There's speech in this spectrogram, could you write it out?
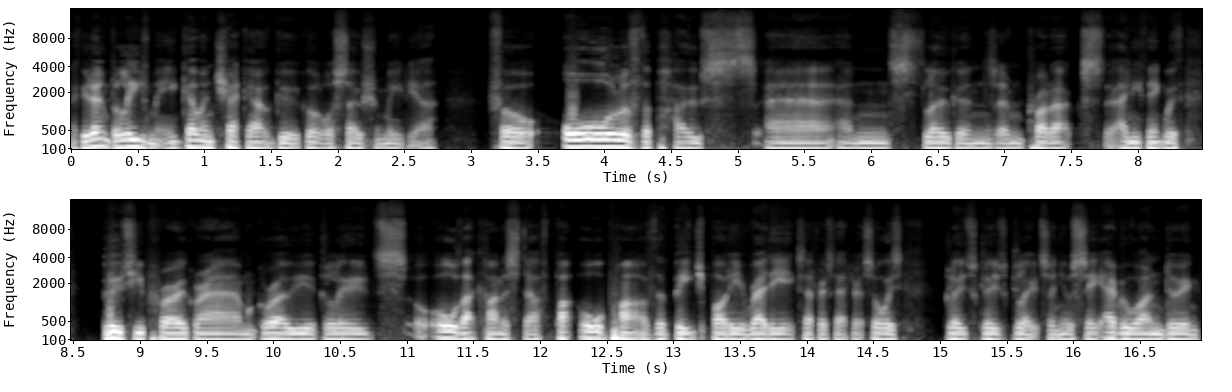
If you don't believe me, go and check out Google or social media for all of the posts uh, and slogans and products, anything with booty program, grow your glutes, all that kind of stuff, but all part of the beach body ready, etc., etc. It's always glutes, glutes, glutes, and you'll see everyone doing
